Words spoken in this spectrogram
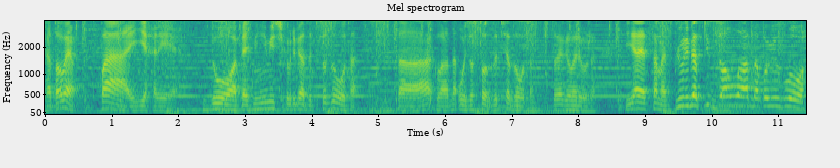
Готовы? Поехали. Да, 5 мини-мисчиков, ребят, за 500 золота. Так, ладно. Ой, за 100, за 50 золота. Что я говорю уже. Я это самое, сплю, ребятки. Да ладно, повезло.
